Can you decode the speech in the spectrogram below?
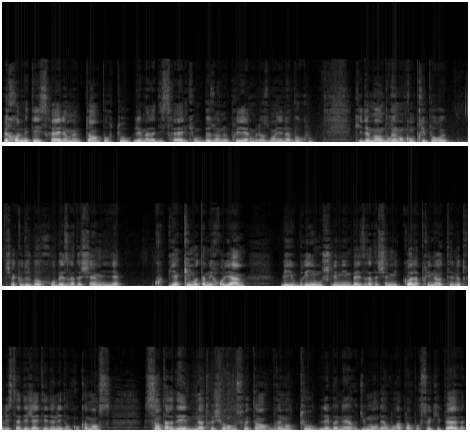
Bechol Israël, et en même temps pour tous les malades d'Israël qui ont besoin de nos prières. Malheureusement, il y en a beaucoup qui demandent vraiment qu'on prie pour eux. Chaque Baruch Bezrat Hashem, il y a notre liste a déjà été donnée, donc on commence sans tarder notre jour en vous souhaitant vraiment tous les bonheurs du monde et en vous rappelant pour ceux qui peuvent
